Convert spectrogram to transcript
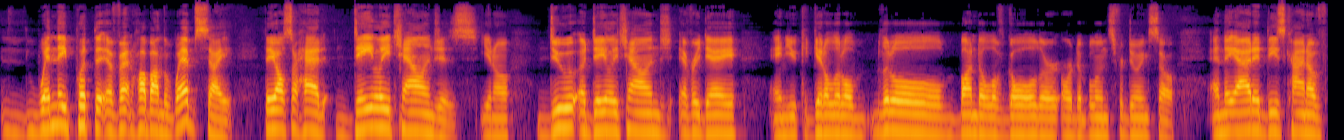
When they put the event hub on the website, they also had daily challenges, you know, do a daily challenge every day and you could get a little little bundle of gold or, or doubloons for doing so. And they added these kind of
